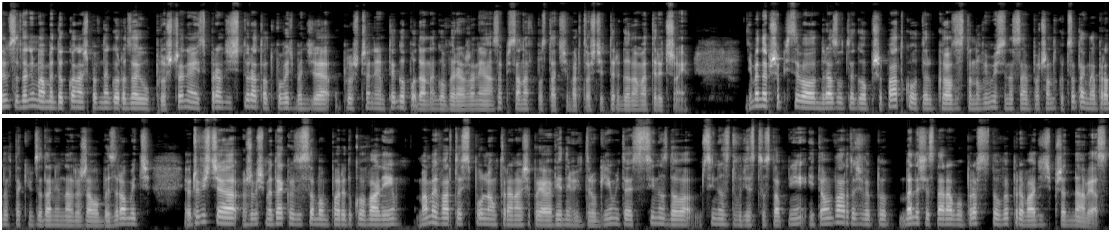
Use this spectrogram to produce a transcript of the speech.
tym zadaniu mamy dokonać pewnego rodzaju uproszczenia i sprawdzić, która to odpowiedź będzie uproszczeniem tego podanego wyrażenia zapisane w postaci wartości trygonometrycznej. Nie będę przepisywał od razu tego przypadku, tylko zastanowimy się na samym początku, co tak naprawdę w takim zadaniu należałoby zrobić. I oczywiście, żebyśmy to jakoś ze sobą poredukowali, mamy wartość wspólną, która nam się pojawia w jednym i w drugim, i to jest sinus, do, sinus 20 stopni, i tą wartość będę się starał po prostu wyprowadzić przed nawias.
